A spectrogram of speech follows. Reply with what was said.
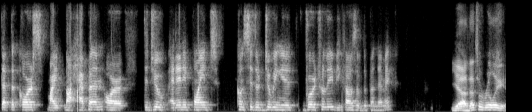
that the course might not happen or did you at any point consider doing it virtually because of the pandemic? Yeah, that's a really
